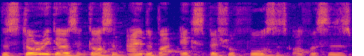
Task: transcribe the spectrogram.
The story goes that Ghosn, aided by ex-Special Forces officers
